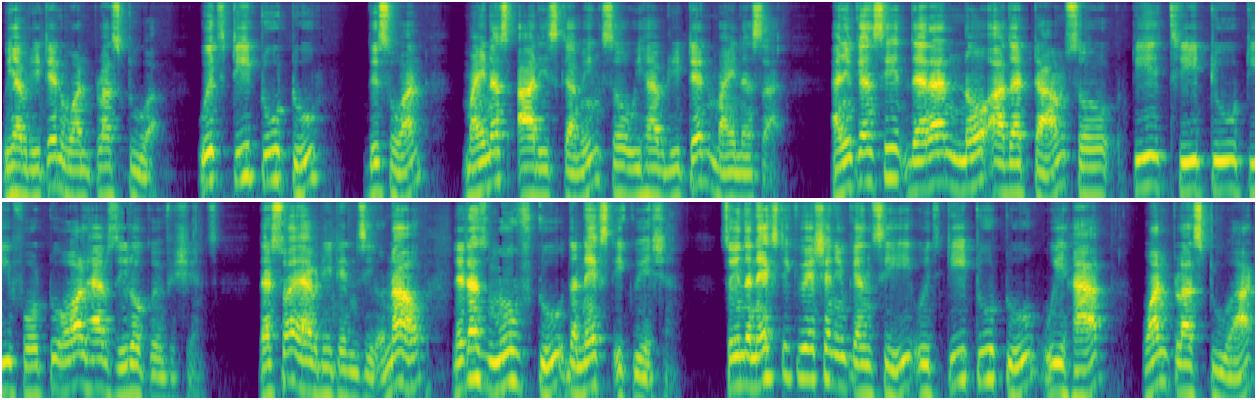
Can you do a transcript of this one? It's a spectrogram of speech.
we have written 1 plus 2r. With t22, this one, minus r is coming. So we have written minus r. And you can see there are no other terms. So t32, t42 all have 0 coefficients. That's why I have written 0. Now let us move to the next equation. So in the next equation you can see with t22 we have 1 plus 2r.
